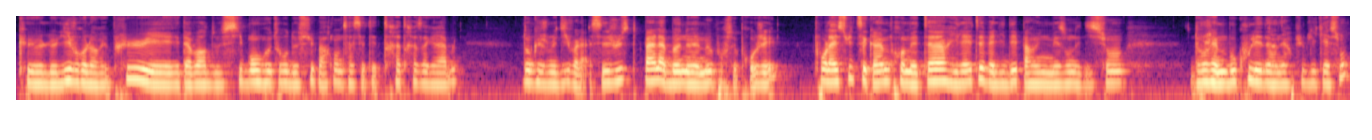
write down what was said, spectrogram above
que le livre leur ait plu et d'avoir de si bons retours dessus. Par contre, ça c'était très très agréable. Donc je me dis voilà, c'est juste pas la bonne EME pour ce projet. Pour la suite, c'est quand même prometteur. Il a été validé par une maison d'édition dont j'aime beaucoup les dernières publications.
